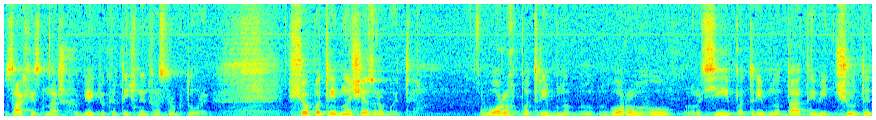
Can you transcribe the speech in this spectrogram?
захист наших об'єктів критичної інфраструктури. Що потрібно ще зробити? Ворог потрібно, ворогу Росії потрібно дати відчути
